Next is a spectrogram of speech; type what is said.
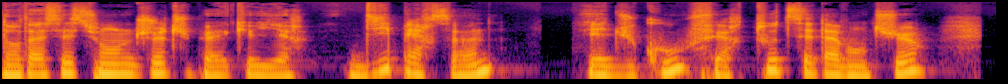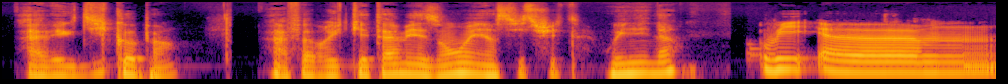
dans ta session de jeu, tu peux accueillir 10 personnes et du coup faire toute cette aventure avec 10 copains à fabriquer ta maison et ainsi de suite. Oui, Nina? Oui, euh,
